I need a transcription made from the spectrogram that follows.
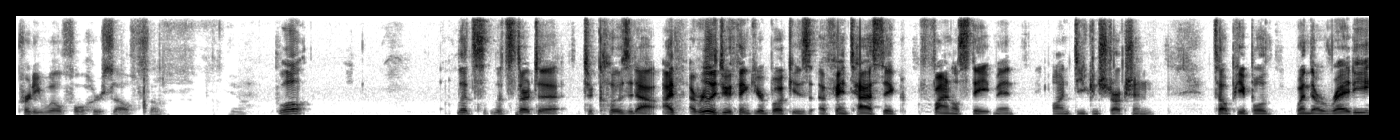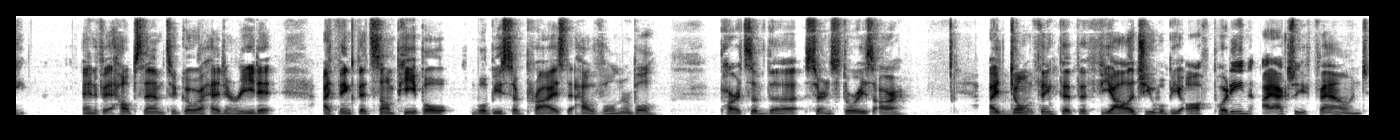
pretty willful herself. So yeah. Well, let's let's start to to close it out. I I really do think your book is a fantastic final statement on deconstruction. Tell people when they're ready and if it helps them to go ahead and read it. I think that some people will be surprised at how vulnerable parts of the certain stories are. I don't think that the theology will be off-putting. I actually found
